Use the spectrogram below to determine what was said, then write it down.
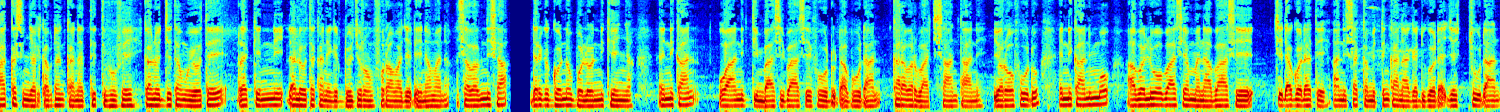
akkas hin jalqabdan kanatti itti fufee kan hojjetamu yoo ta'e rakkinni dhaloota kana gidduu jiruun furama jedhee namana sababni isaa dargaggoonni obboloonni keenya inni kaan waan ittiin baasii baasee fuudhu dhabuudhaan kara barbaachisaa hin taane yeroo fuudhu inni kaan immoo abaluu baasii ammanaa baasee cidha godhate anis akkamittiin kanaa gadi godha jechuudhaan.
